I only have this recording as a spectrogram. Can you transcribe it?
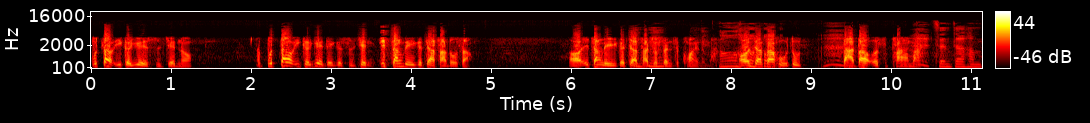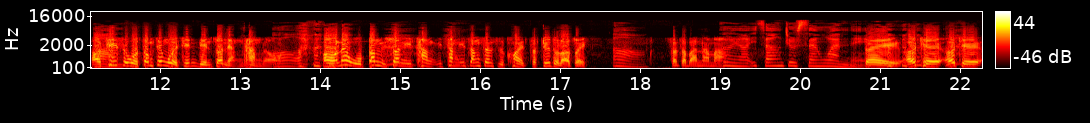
不到一个月时间哦，不到一个月的一个时间，一张的一个价差多少？哦，一张的一个价差就三十块了嘛。哦，价差幅度达到二十趴嘛。真的很棒。哦，其实我中间我已经连赚两趟了哦。哦，那我帮你算一趟，一 趟一张三十块，这多少岁？嗯。三十八了嘛？对呀，一张就三万呢。对，而且而且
